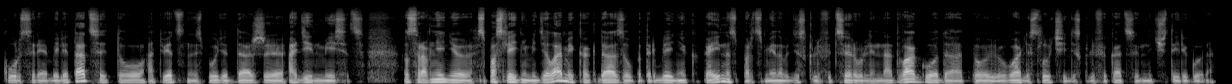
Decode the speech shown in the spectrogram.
курс реабилитации, то ответственность будет даже один месяц. По сравнению с последними делами, когда за употребление кокаина спортсменов дисквалифицировали на 2 года, а то бывали случаи дисквалификации на 4 года.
